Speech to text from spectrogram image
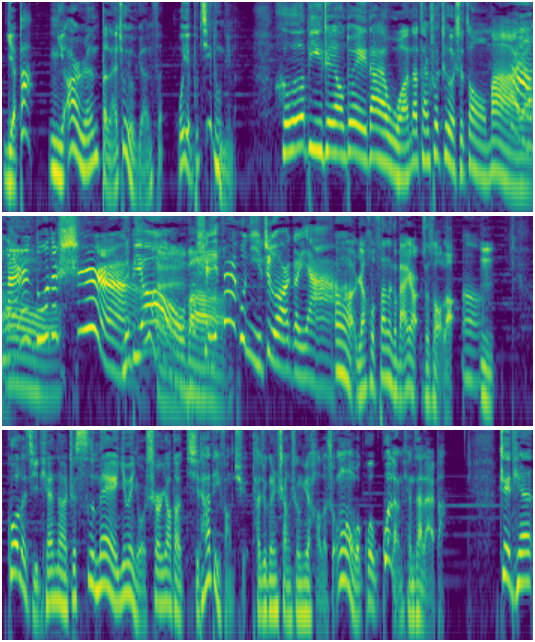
也罢，你二人本来就有缘分，我也不嫉妒你们，何必这样对待我？那咱说这是咒骂呀？啊，男人多的是，没必要吧？谁在乎你这个呀？啊？然后翻了个白眼儿就走了。嗯嗯，过了几天呢，这四妹因为有事儿要到其他地方去，她就跟上升约好了，说：“嗯，我过过两天再来吧。”这天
